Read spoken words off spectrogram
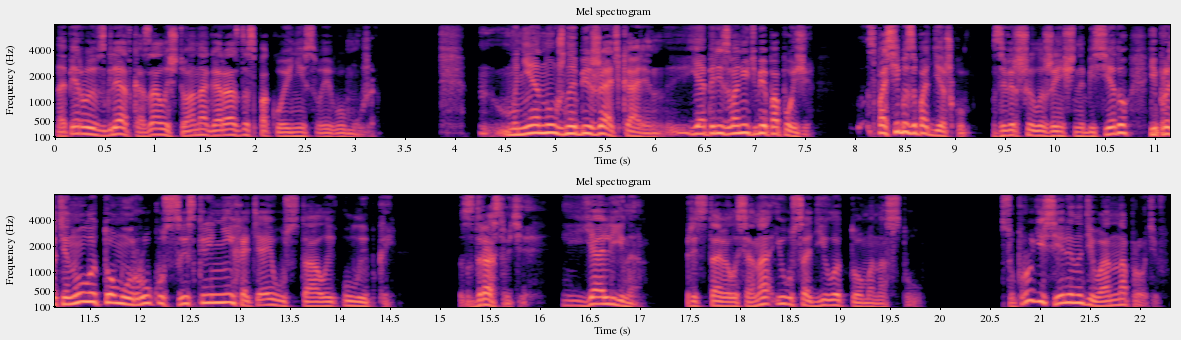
На первый взгляд казалось, что она гораздо спокойнее своего мужа. «Мне нужно бежать, Карин. Я перезвоню тебе попозже. Спасибо за поддержку», — завершила женщина беседу и протянула Тому руку с искренней, хотя и усталой улыбкой. «Здравствуйте, я Лина», — представилась она и усадила Тома на стул. Супруги сели на диван напротив.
